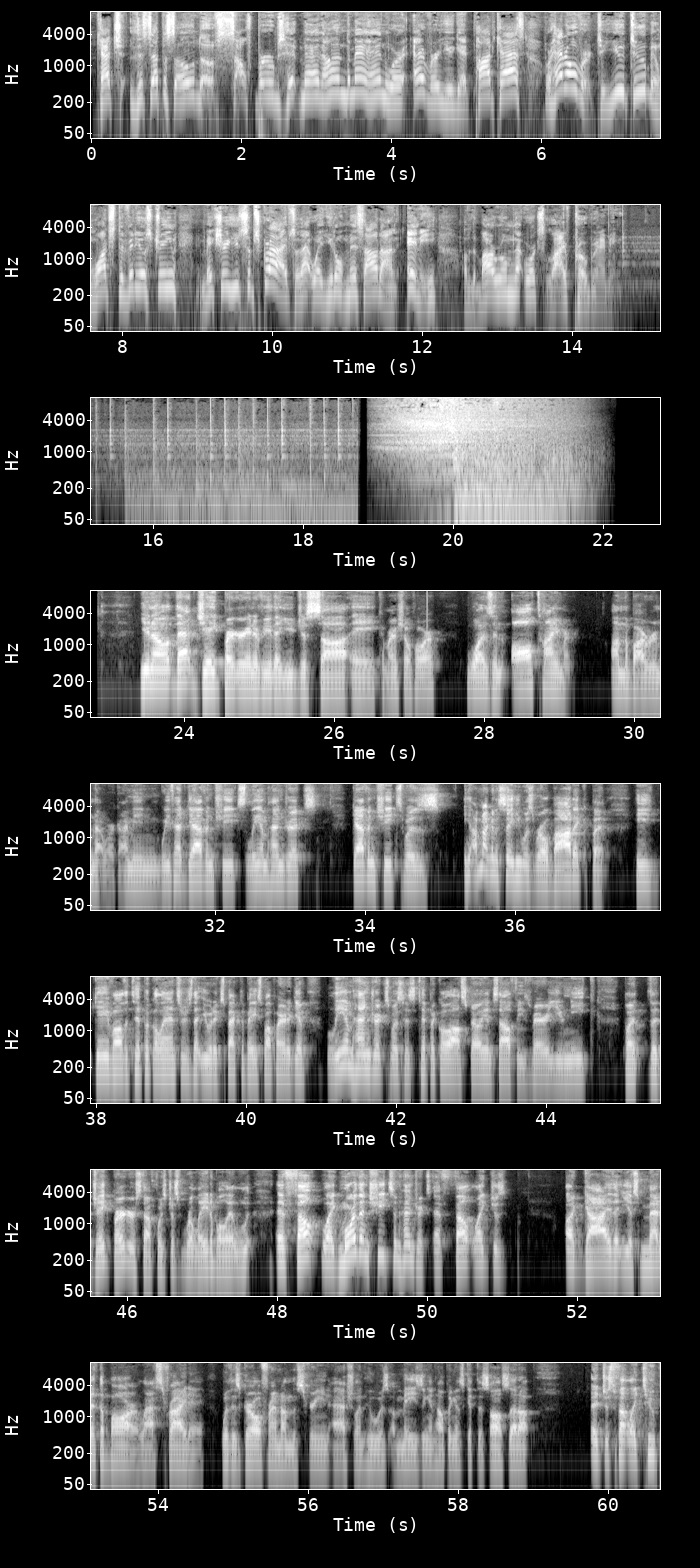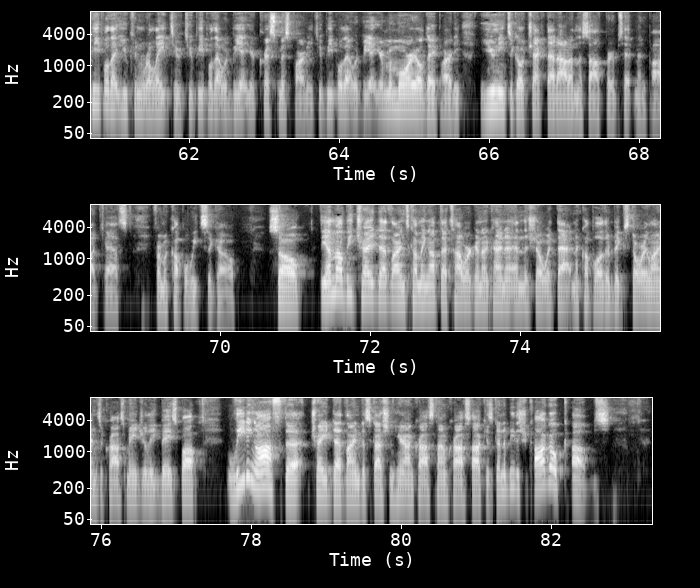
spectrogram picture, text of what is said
Catch this episode of South Burbs Hitman on Demand wherever you get podcasts or head over to YouTube and watch the video stream and make sure you subscribe so that way you don't miss out on any of the Barroom Network's live programming. You know, that Jake Burger interview that you just saw a commercial for was an all timer on the Barroom Network. I mean, we've had Gavin Sheets, Liam Hendriks. Gavin Sheets was, I'm not going to say he was robotic, but he gave all the typical answers that you would expect a baseball player to give. Liam Hendriks was his typical Australian self. He's very unique, but the Jake Burger stuff was just relatable. It it felt like more than Sheets and Hendriks, It felt like just a guy that you just met at the bar last Friday with his girlfriend on the screen, Ashlyn, who was amazing in helping us get this all set up it just felt like two people that you can relate to, two people that would be at your Christmas party, two people that would be at your Memorial Day party. You need to go check that out on the South Burbs Hitman podcast from a couple weeks ago. So the MLB trade deadline's coming up. That's how we're going to kind of end the show with that and a couple other big storylines across Major League Baseball. Leading off the trade deadline discussion here on Crosstown Crosstalk is going to be the Chicago Cubs.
